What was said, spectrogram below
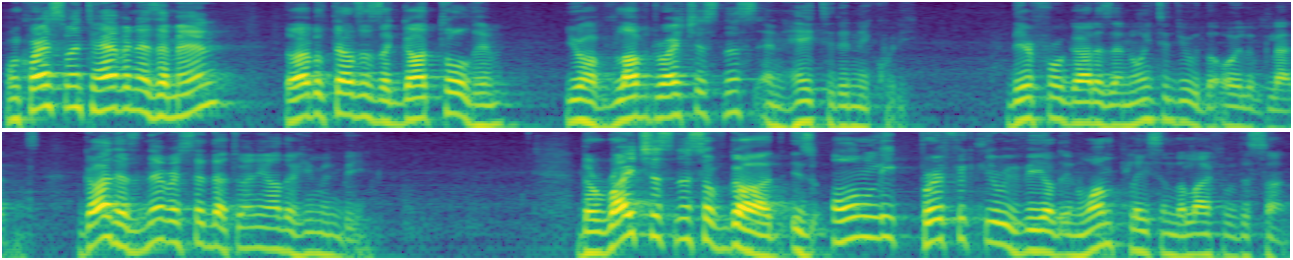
When Christ went to heaven as a man, the Bible tells us that God told him, You have loved righteousness and hated iniquity. Therefore, God has anointed you with the oil of gladness. God has never said that to any other human being. The righteousness of God is only perfectly revealed in one place in the life of the Son.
